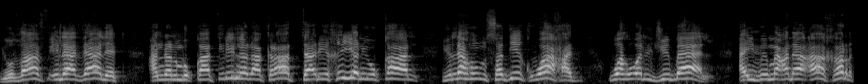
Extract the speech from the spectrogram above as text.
يضاف إلى ذلك أن المقاتلين الأكراد تاريخيا يقال لهم صديق واحد وهو الجبال. أي بمعنى آخر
